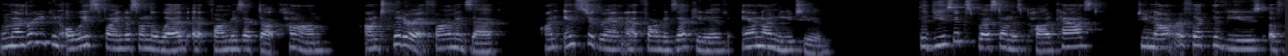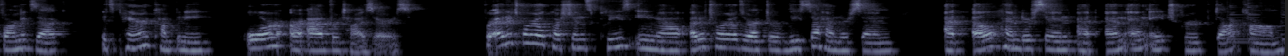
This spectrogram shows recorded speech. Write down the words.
Remember, you can always find us on the web at pharmexec.com, on Twitter at farmexec, on Instagram at pharmexecutive, and on YouTube. The views expressed on this podcast do not reflect the views of PharmExec, its parent company, or our advertisers. For editorial questions, please email editorial director Lisa Henderson at lhenderson at mmhgroup.com.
